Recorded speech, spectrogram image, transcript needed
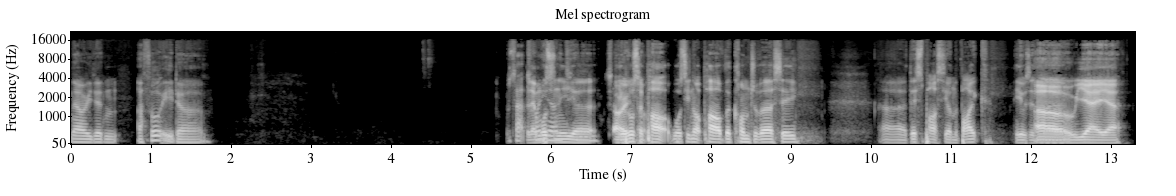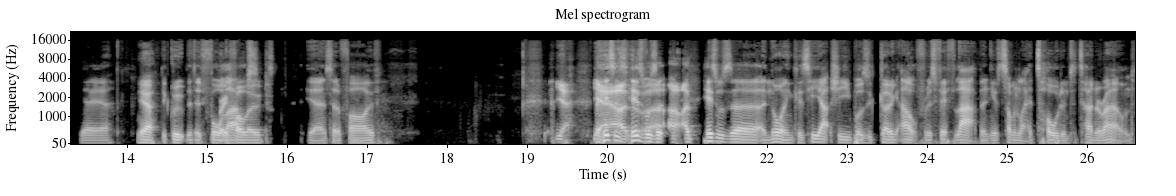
No, he didn't. I thought he'd. Uh... Was that But then wasn't he? Uh, 2019? he was also sorry. part. Was he not part of the controversy? Uh, this past year on the bike, he was in. Oh yeah, yeah, yeah, yeah, yeah. the group that did four laps. followed. Yeah, instead of five. Yeah, yeah. his is- his was a- I- I- His was uh, annoying because he actually was going out for his fifth lap, and he was someone like had told him to turn around,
